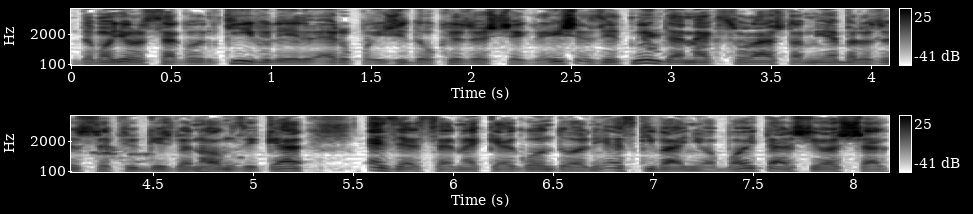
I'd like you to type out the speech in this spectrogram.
de Magyarországon kívül élő európai zsidó közösségre is, ezért minden megszólást, ami ebben az össze összefüggésben hangzik el, ezerszer meg kell gondolni. Ez kívánja a bajtársiasság,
